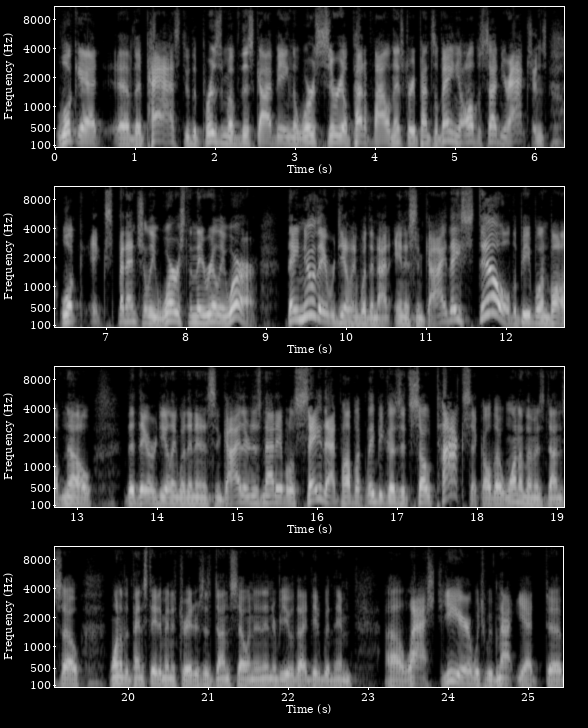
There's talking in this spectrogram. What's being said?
look at uh, the past through the prism of this guy being the worst serial pedophile in history of Pennsylvania, all of a sudden your actions look exponentially worse than they really were. They knew they were dealing with an innocent guy. They still, the people involved, know that they were dealing with an innocent guy. They're just not able to say that publicly because it's so toxic. Although one of them has done so, one of the Penn State administrators has done so in an interview that I did with him uh, last year, which we've not yet uh,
